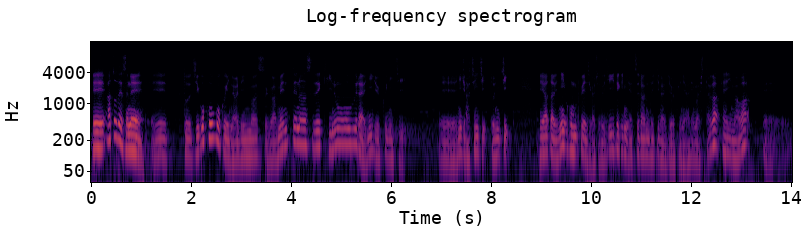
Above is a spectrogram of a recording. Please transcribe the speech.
えー、あとですね、えーと事後報告になりますが、メンテナンスで昨日ぐらい29日、えー、28日土日、あたりにホームページがちょっと一時的に閲覧できない状況にありましたが、今は、えー、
